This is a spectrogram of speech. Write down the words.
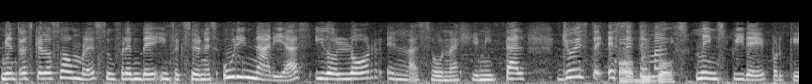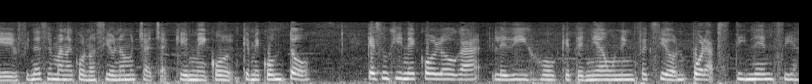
mientras que los hombres sufren de infecciones urinarias y dolor en la zona genital. Yo este, este Oh, tema me inspiré porque el fin de semana conocí a una muchacha que me, que me contó que su ginecóloga le dijo que tenía una infección por abstinencia.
